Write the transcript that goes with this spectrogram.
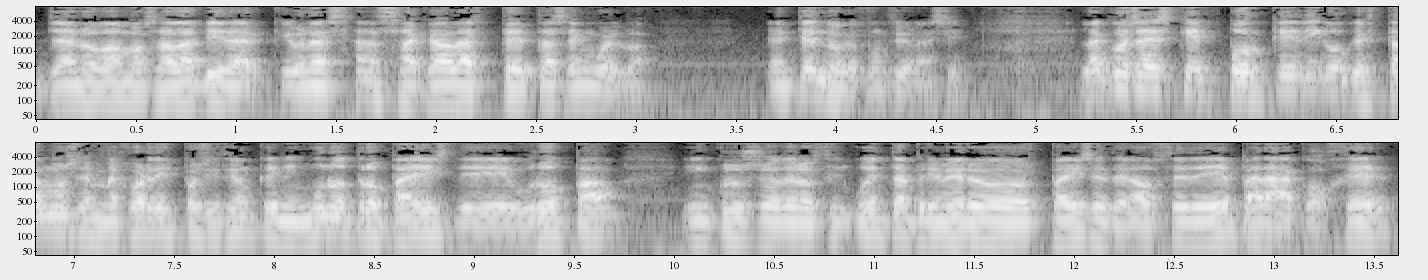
ya no vamos a lapidar, que unas han sacado las tetas en Huelva. Entiendo que funciona así. La cosa es que, ¿por qué digo que estamos en mejor disposición que ningún otro país de Europa, incluso de los 50 primeros países de la OCDE, para acoger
